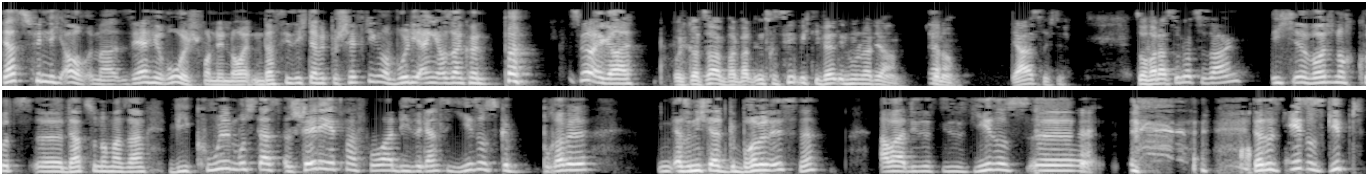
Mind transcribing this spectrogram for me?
Das finde ich auch immer sehr heroisch von den Leuten, dass sie sich damit beschäftigen, obwohl die eigentlich auch sagen können, "Puh, ist mir doch egal. Wollte ich gerade sagen, was, was interessiert mich die Welt in 100 Jahren? Ja. Genau. Ja, ist richtig. So, war das du noch zu sagen? Ich äh, wollte noch kurz äh, dazu nochmal sagen, wie cool muss das, also stell dir jetzt mal vor, diese ganze Jesus-Gebröbbel, also nicht, dass es Gebröbbel ist, ne? Aber dieses, dieses Jesus, äh, dass es Jesus gibt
